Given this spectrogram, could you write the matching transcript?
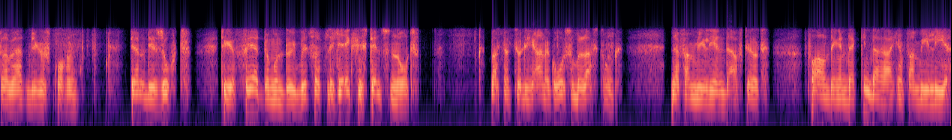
Darüber hatten wir gesprochen. Wir die Sucht, die Gefährdungen durch wirtschaftliche Existenznot, was natürlich eine große Belastung der Familien darstellt, vor allen Dingen der kinderreichen Familie.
